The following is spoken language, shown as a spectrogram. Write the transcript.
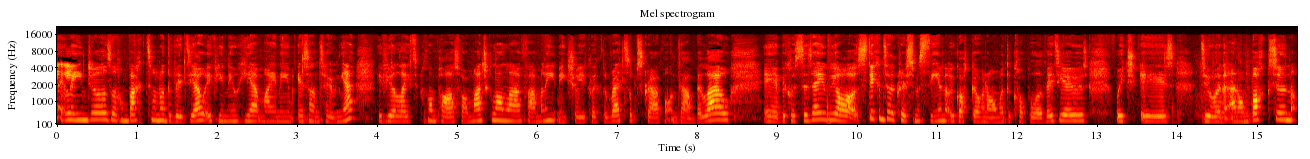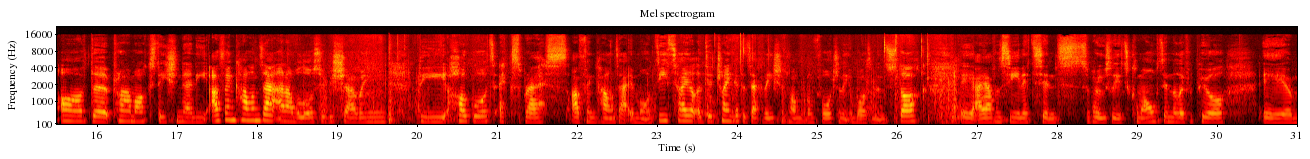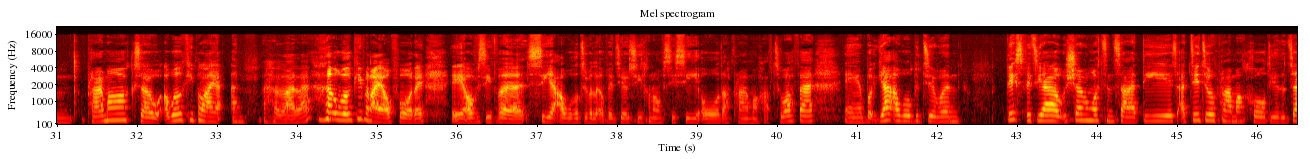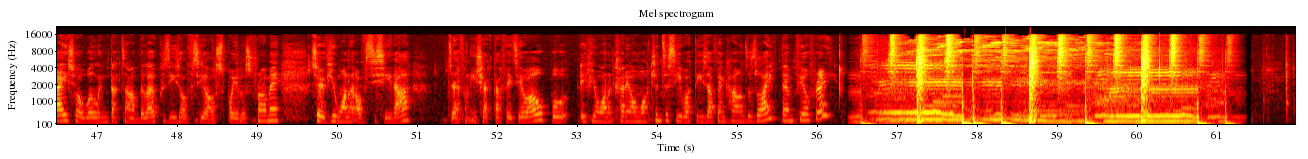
little angels, welcome back to another video. If you're new here, my name is Antonia. If you'd like to become part of our magical online family, make sure you click the red subscribe button down below uh, because today we are sticking to the Christmas theme that we've got going on with a couple of videos, which is doing an unboxing of the Primark stationery advent calendar and I will also be showing the Hogwarts Express advent calendar in more detail. I did try and get the decorations on but unfortunately it wasn't in stock. Uh, I haven't seen it since supposedly it's come out in the Liverpool um Primark so I will keep an eye um, I will keep an eye out for it uh, obviously for see it I will do a little video so you can obviously see all that Primark have to offer um, but yeah I will be doing this video showing what's inside these. I did do a Primark haul the other day so I will link that down below because these obviously are spoilers from it. So if you want to obviously see that definitely check that video out but if you want to carry on watching to see what these advent calendars like then feel free.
